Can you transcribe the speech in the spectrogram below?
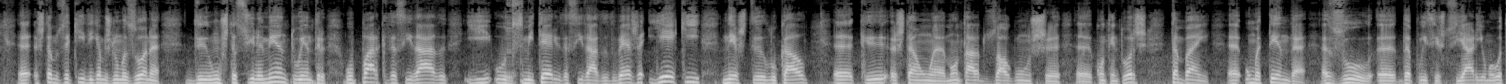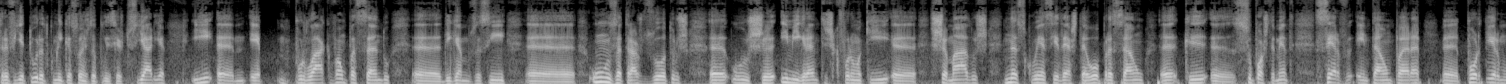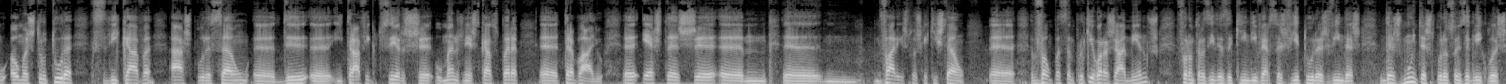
estamos aqui, digamos, numa zona de um estacionamento entre o parque da cidade e o cemitério da cidade de Beja e é aqui neste local uh, que estão uh, montados alguns uh, contentores, também uma tenda azul da Polícia Judiciária, uma outra viatura de comunicações da Polícia Judiciária e é por lá que vão passando, digamos assim, uns atrás dos outros, os imigrantes que foram aqui chamados na sequência desta operação uh, que uh, supostamente serve então para uh, pôr termo a uma estrutura que se dedicava à exploração de, e tráfico de seres humanos, neste caso para trabalho. estas várias pessoas que aqui estão vão passando por aqui, agora já há menos, foram trazidas aqui em diversas viaturas vindas das muitas explorações agrícolas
